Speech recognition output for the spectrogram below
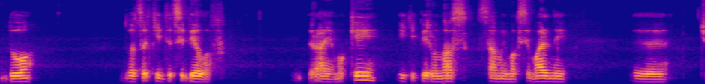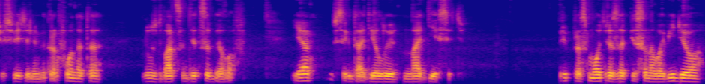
до 20 децибелов. Выбираем ОК, и теперь у нас самый максимальный э, чувствительный микрофон это плюс 20 децибелов я всегда делаю на 10. При просмотре записанного видео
